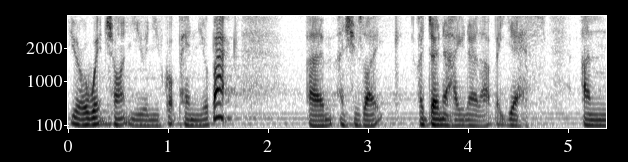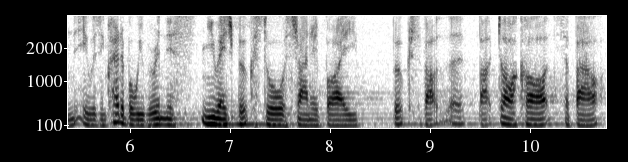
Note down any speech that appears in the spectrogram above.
"You're a witch, aren't you? And you've got pain in your back." Um, and she was like, "I don't know how you know that, but yes." And it was incredible. We were in this new age bookstore, surrounded by books about about dark arts, about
